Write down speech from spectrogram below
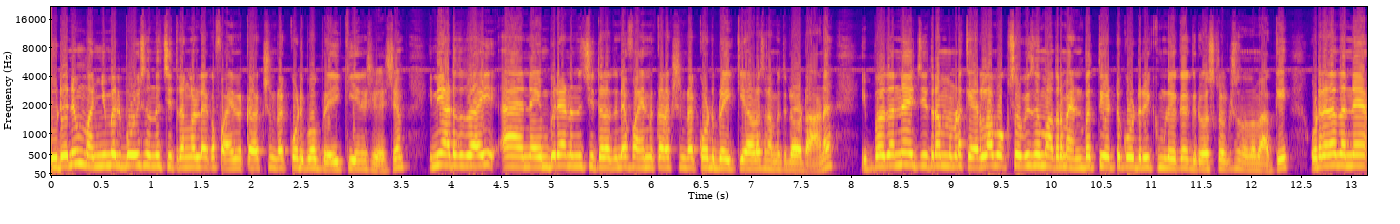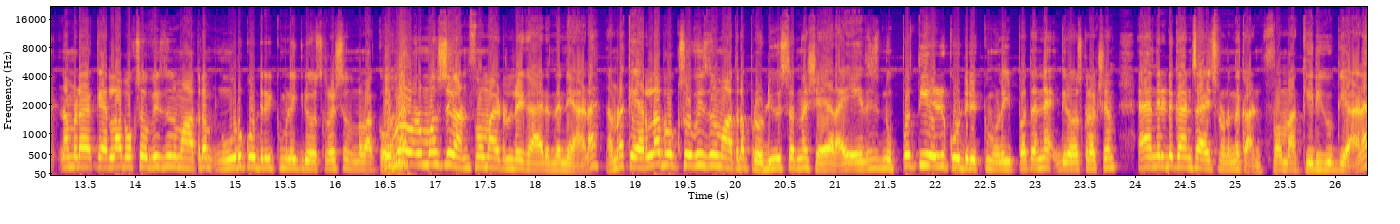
തുടരും മഞ്ഞുമൽ ബോയ്സ് എന്ന ചിത്രങ്ങളുടെയൊക്കെ ഫൈനൽ കളക്ഷൻ റെക്കോർഡ് ഇപ്പോൾ ബ്രേക്ക് ചെയ്യുന്ന ശേഷം. ഇനി അടുത്തതായി നെമ്പുരാൻ എന്ന ചിത്രത്തിന്റെ ഫൈനൽ കളക്ഷൻ റെക്കോർഡ് ബ്രേക്ക് ചെയ്യാനുള്ള ശ്രമത്തിലോട്ടാണ്. ഇപ്പോൾ തന്നെ ചിത്രം നമ്മുടെ കേരള ബോക്സ് ഓഫീസിൽ മാത്രം എൺപത്തി എട്ട് കോടി രൂപയ്ക്കുള്ളിലൊക്കെ ഗ്രോസ് കളക്ഷൻ സ്വന്തമാക്കി. ഉടനെ തന്നെ നമ്മുടെ കേരള ബോക്സ് ഓഫീസിൽ നിന്ന് മാത്രം നൂറ് കോടി രൂപയ്ക്കുള്ളിൽ ഗ്രോസ് കളക്ഷൻ സ്വന്തമാക്കും ഇപ്പോൾ ഓൾമോസ്റ്റ് കൺഫേം ആയിട്ടുള്ള ഒരു കാര്യം തന്നെയാണ്. നമ്മുടെ കേരള ബോക്സ് ഓഫീസിൽ നിന്ന് മാത്രം പ്രൊഡ്യൂസറിന് ഷെയർ ആയി ഏകദേശം മുപ്പത്തിയേഴ് കോടി രൂപയ്ക്കുള്ളിൽ ഇപ്പൊ തന്നെ ഗ്രോസ് കളക്ഷൻ നേടിയെടുക്കാൻ സാധിച്ചിട്ടുണ്ടെന്ന് കൺഫേം ആക്കിയിരിക്കുകയാണ്.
